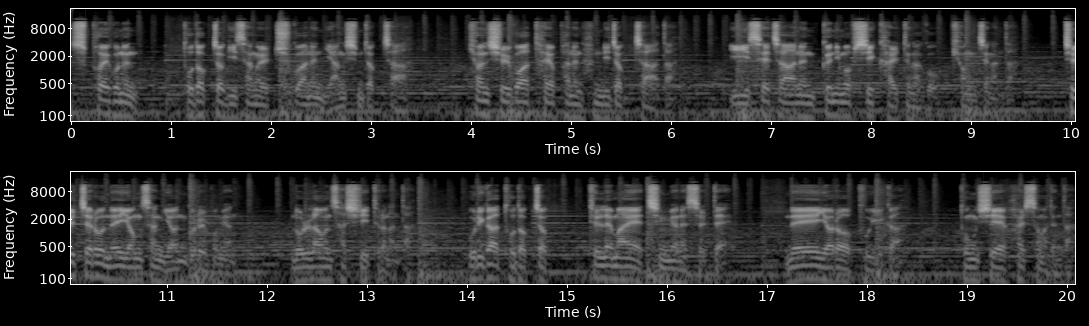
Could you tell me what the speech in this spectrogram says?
슈퍼에고는 도덕적 이상을 추구하는 양심적 자아, 현실과 타협하는 합리적 자아다. 이 세 자아는 끊임없이 갈등하고 경쟁한다. 실제로 내 영상 연구를 보면 놀라운 사실이 드러난다. 우리가 도덕적 딜레마에 직면했을 때 뇌의 여러 부위가 동시에 활성화된다.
